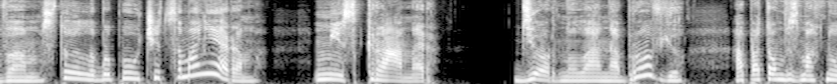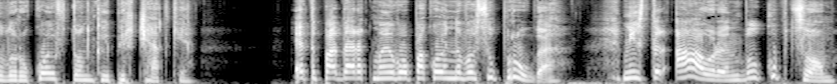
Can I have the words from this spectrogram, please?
«Вам стоило бы поучиться манерам, мисс Крамер!» Дернула она бровью, а потом взмахнула рукой в тонкой перчатке. «Это подарок моего покойного супруга. Мистер Аурен был купцом,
